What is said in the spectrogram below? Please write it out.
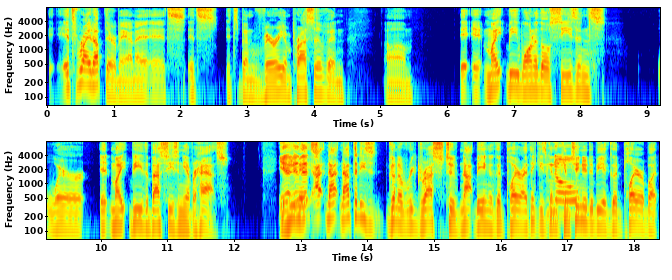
it's right up there, man. It's it's it's been very impressive, and um, it, it might be one of those seasons where it might be the best season he ever has. Yeah, he and may, I, not not that he's going to regress to not being a good player. I think he's going to No. continue to be a good player, but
